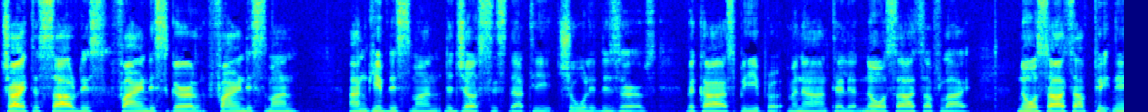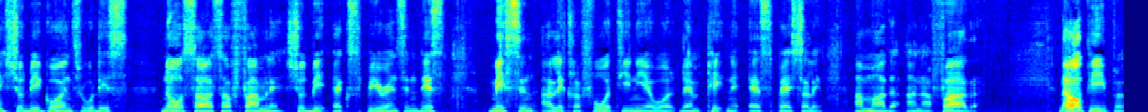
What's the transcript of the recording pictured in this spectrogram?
Try to solve this, find this girl, find this man, and give this man the justice that he truly deserves. Because people, may not tell you, no sorts of lie. No sorts of pitney should be going through this. No sorts of family should be experiencing this missing a little 14 year old, then pitney especially a mother and a father. Now, people,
